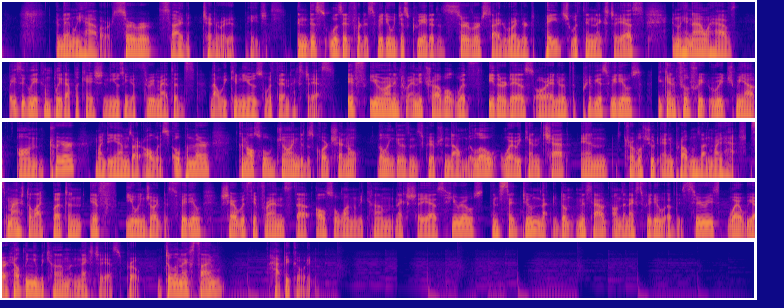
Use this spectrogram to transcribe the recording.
and then we have our server side generated pages. And this was it for this video. We just created a server side rendered page within Next.js, and we now have basically a complete application using the three methods that we can use within Next.js. If you run into any trouble with either this or any of the previous videos, you can feel free to reach me out on Twitter. My DMs are always open there. You can also join the Discord channel the link is in the description down below where we can chat and troubleshoot any problems you might have. Smash the like button if you enjoyed this video, share with your friends that also want to become Next.js heroes, and stay tuned that you don't miss out on the next video of this series where we are helping you become a Next.js pro. Until the next time, happy coding.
